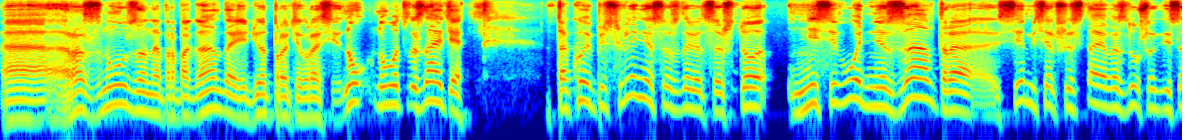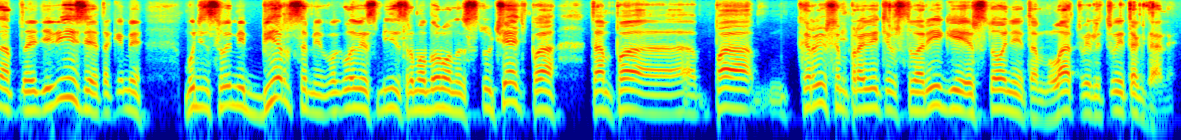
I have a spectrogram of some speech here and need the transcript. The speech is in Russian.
разнузанная пропаганда идет против России. Ну, ну вот вы знаете, такое впечатление создается, что не сегодня-завтра 76-я воздушно-десантная дивизия такими будет своими берцами во главе с министром обороны стучать по, там, по, по крышам правительства Риги, Эстонии, там, Латвии, Литвы и так далее.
